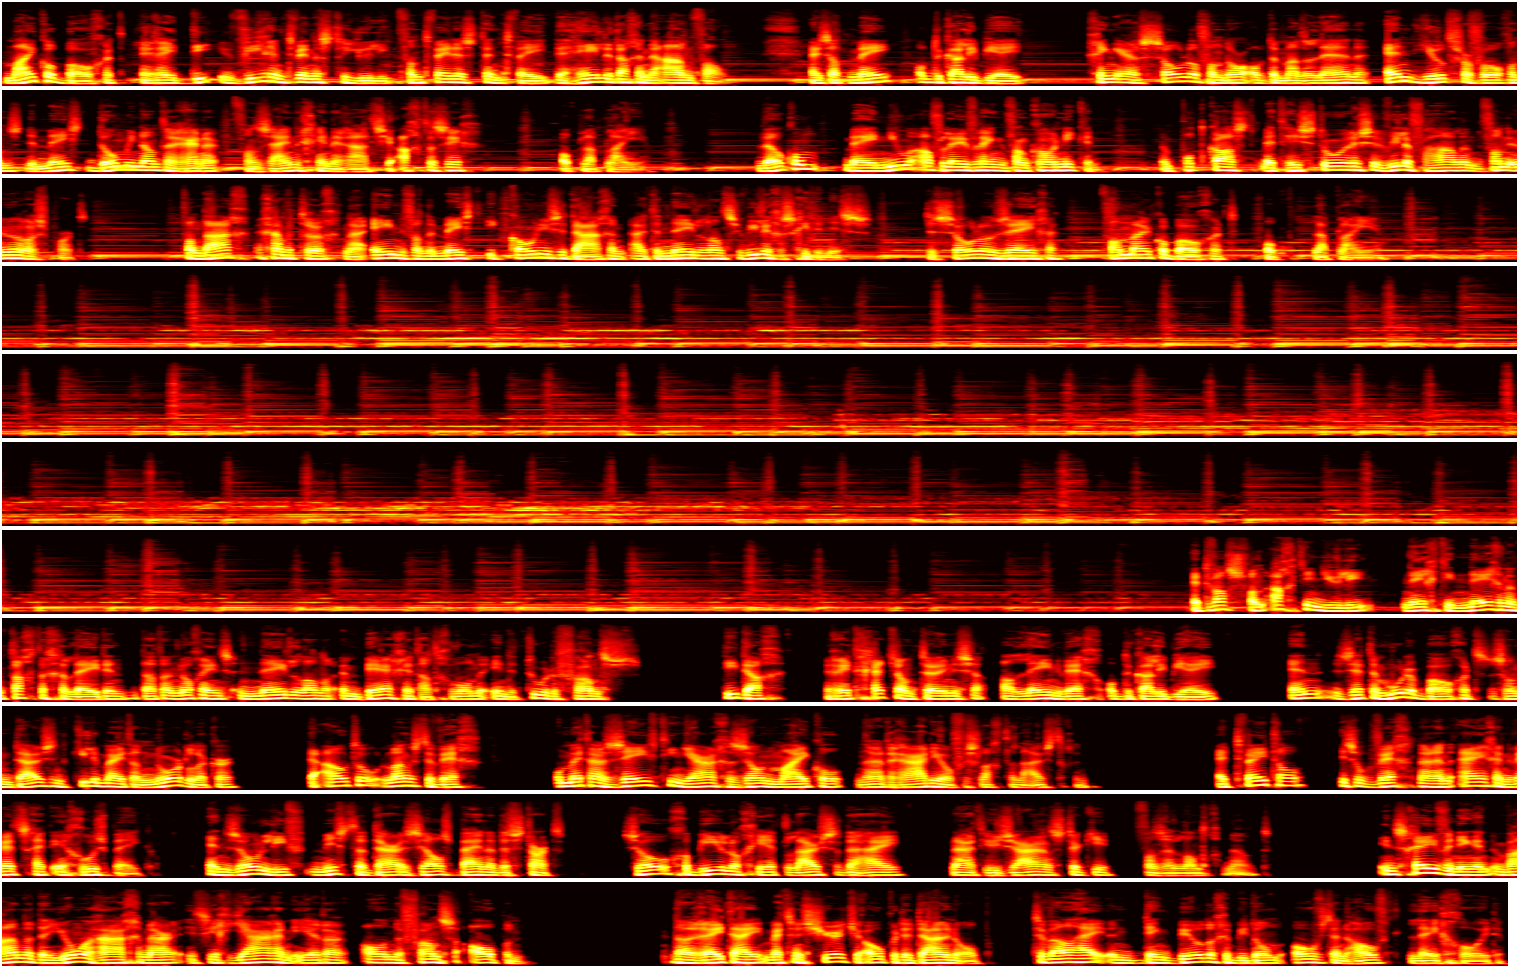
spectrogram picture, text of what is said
Michael Bogert reed die 24 juli van 2002 de hele dag in de aanval. Hij zat mee op de Galibier, ging er solo vandoor op de Madeleine en hield vervolgens de meest dominante renner van zijn generatie achter zich op La Plagne. Welkom bij een nieuwe aflevering van Chronieken, een podcast met historische wielerverhalen van Eurosport. Vandaag gaan we terug naar een van de meest iconische dagen uit de Nederlandse wielergeschiedenis: de solozege van Michael Bogert op La Plagne. Het was van 18 juli 1989 geleden dat er nog eens een Nederlander een bergrit had gewonnen in de Tour de France. Die dag reed Gertjan Teunissen alleen weg op de Galibier en zette moeder Bogert zo'n duizend kilometer noordelijker de auto langs de weg om met haar 17-jarige zoon Michael naar het radioverslag te luisteren. Het tweetal is op weg naar een eigen wedstrijd in Groesbeek en zoon lief miste daar zelfs bijna de start. Zo gebiologeerd luisterde hij naar het huzarenstukje van zijn landgenoot. In Scheveningen waande de jonge Hagenaar zich jaren eerder al in de Franse Alpen. Dan reed hij met zijn shirtje open de duinen op, terwijl hij een denkbeeldige bidon over zijn hoofd leeggooide.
